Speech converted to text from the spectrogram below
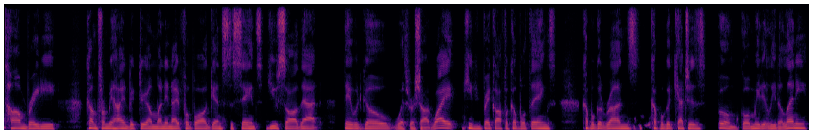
Tom Brady come from behind victory on Monday Night Football against the Saints, you saw that they would go with Rachaad White. He'd break off a couple things, a couple good runs, a couple good catches. Boom, go immediately to Lenny.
